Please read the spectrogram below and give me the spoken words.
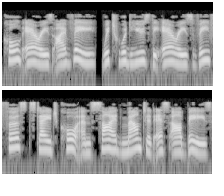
called Ares IV, which would use the Ares V first-stage core and side-mounted SRBs,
